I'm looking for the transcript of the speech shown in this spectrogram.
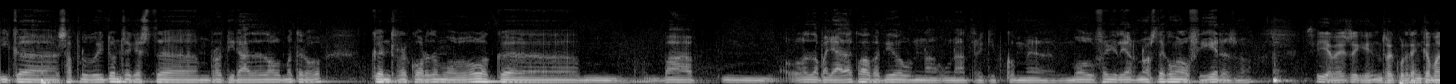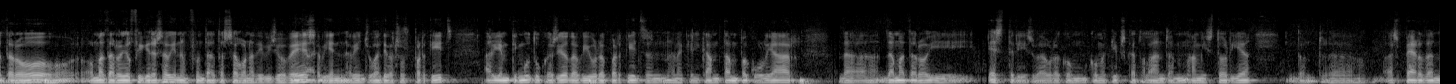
i que s'ha produït doncs, aquesta retirada del Mataró que ens recorda molt la que va la davallada que va patir un, un altre equip com, eh, molt familiar nostre com el Figueres no? Sí, a més, recordem que Mataró, el Mataró i el Figueres s'havien enfrontat a segona divisió B, s'havien havien jugat diversos partits, havíem tingut ocasió de viure partits en, en aquell camp tan peculiar de, de Mataró i és trist veure com, com equips catalans amb, amb història doncs, eh, es perden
